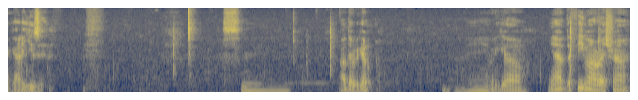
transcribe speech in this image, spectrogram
I gotta use it. Mm. Oh, there we go. There we go. Yeah, the female restroom.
